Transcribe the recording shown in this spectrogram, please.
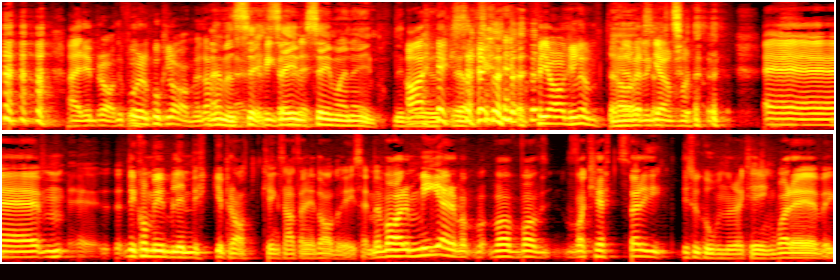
Nej, det är bra, du får en chokladmedalj. Nej men say, say, say my name. Det Ja, exakt. För jag har glömt det, jag är Ja, väldigt gammal. Eh, mm, det kommer ju bli mycket prat kring Zlatan idag då gissar. Men vad är mer, vad, vad, vad, vad kretsar diskussionerna kring? Var det,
